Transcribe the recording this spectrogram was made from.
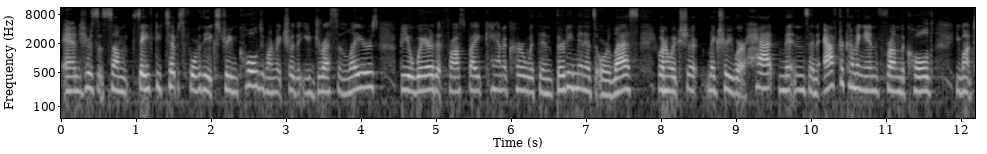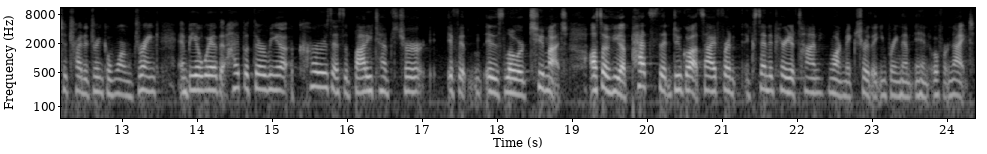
And here's some safety tips for the extreme cold. You want to make sure that you dress in layers. Be aware that frostbite can occur within 30 minutes or less. You want to make sure, make sure you wear a hat, mittens, and after coming in from the cold, you want to try to drink a warm drink and be aware that hypothermia occurs as the body temperature if it is lowered too much. Also, if you have pets that do go outside for an extended period of time, you want to make sure that you bring them in overnight.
